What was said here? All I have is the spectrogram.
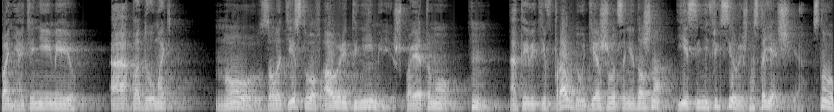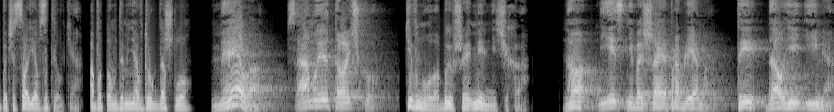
«Понятия не имею». «А подумать?» «Ну, золотистого в ауре ты не имеешь, поэтому...» «Хм, а ты ведь и вправду удерживаться не должна, если не фиксируешь настоящее. Снова почесал я в затылке, а потом до меня вдруг дошло. «Мела! В самую точку!» Кивнула бывшая мельничиха. «Но есть небольшая проблема. Ты дал ей имя».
